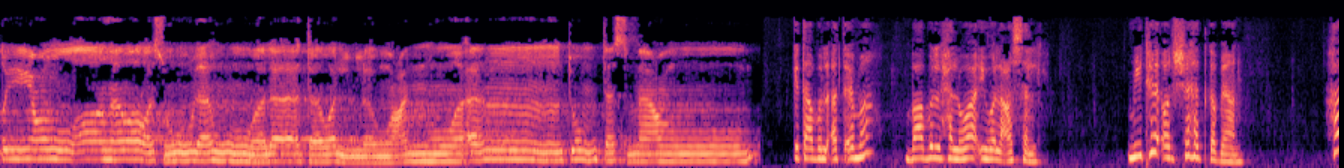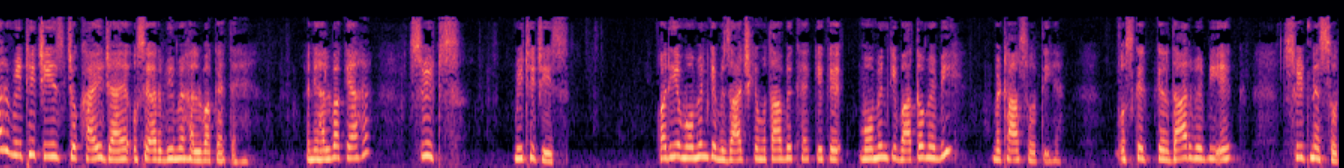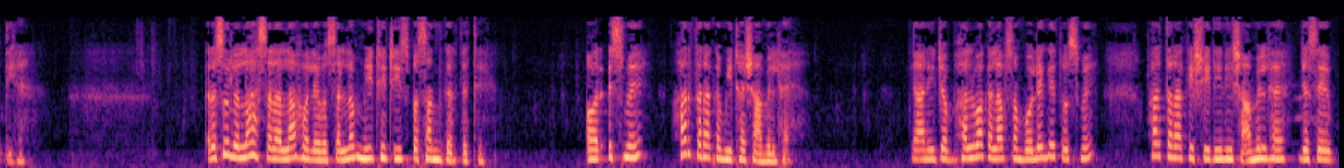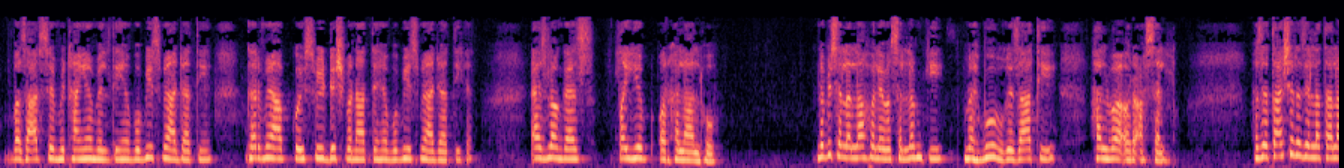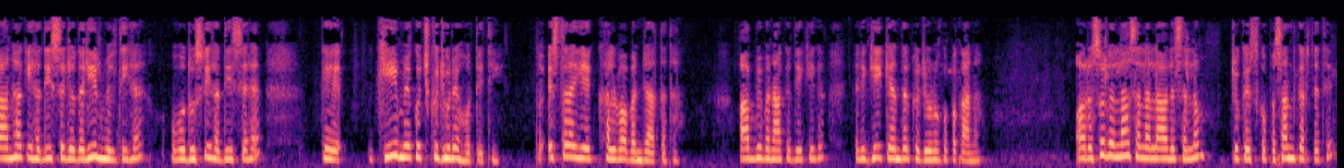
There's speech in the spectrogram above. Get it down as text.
کتاب اطما باب الحلوا والعسل میٹھے اور شہد کا بیان ہر میٹھی چیز جو کھائی جائے اسے عربی میں حلوا کہتے ہیں یعنی حلوا کیا ہے سویٹس میٹھی چیز اور یہ مومن کے مزاج کے مطابق ہے کیونکہ مومن کی باتوں میں بھی مٹھاس ہوتی ہے اس کے کردار میں بھی ایک سویٹنس ہوتی ہے رسول اللہ صلی اللہ علیہ وسلم میٹھی چیز پسند کرتے تھے اور اس میں ہر طرح کا میٹھا شامل ہے یعنی جب حلوا کا لفظ ہم بولیں گے تو اس میں ہر طرح کی شیرینی شامل ہے جیسے بازار سے مٹھائیاں ملتی ہیں وہ بھی اس میں آ جاتی ہیں گھر میں آپ کوئی سویٹ ڈش بناتے ہیں وہ بھی اس میں آ جاتی ہے ایز لانگ ایز طیب اور حلال ہو نبی صلی اللہ علیہ وسلم کی محبوب غذا تھی حلوہ اور اصل حضرت رضی اللہ تعالی عنہ کی حدیث سے جو دلیل ملتی ہے وہ دوسری حدیث سے ہے کہ گھی میں کچھ کھجوریں ہوتی تھیں تو اس طرح یہ ایک حلوہ بن جاتا تھا آپ بھی بنا کے دیکھیے گا یعنی گھی کے اندر کھجوروں کو پکانا اور رسول اللہ صلی اللہ علیہ وسلم چونکہ اس کو پسند کرتے تھے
